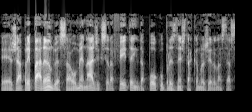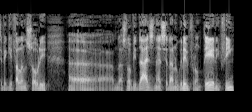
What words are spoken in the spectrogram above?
é, já preparando essa homenagem que será feita, ainda há pouco o presidente da Câmara, Gerardo Anastácio, esteve aqui falando sobre uh, as novidades, né? Será no Grêmio Fronteira, enfim.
